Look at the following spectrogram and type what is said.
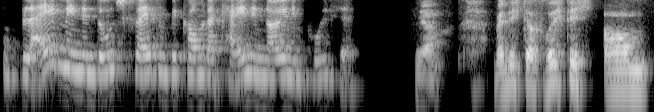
und bleiben in den Dunstkreisen und bekommen da keine neuen Impulse. Ja, wenn ich das richtig ähm,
